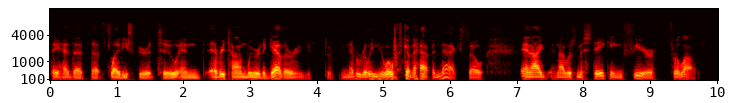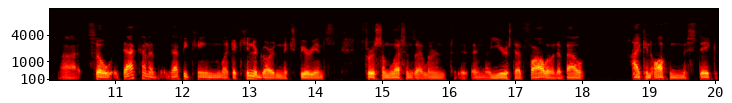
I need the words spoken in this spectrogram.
they had that that flighty spirit too. And every time we were together you, you never really knew what was going to happen next. So and I and I was mistaking fear for love. Uh so that kind of that became like a kindergarten experience for some lessons I learned in the years that followed about I can often mistake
